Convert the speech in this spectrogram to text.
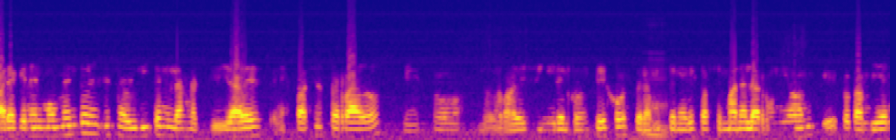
para que en el momento en que se habiliten las actividades en espacios cerrados, que eso lo va a definir el Consejo, esperamos mm. tener esta semana la reunión, que eso también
